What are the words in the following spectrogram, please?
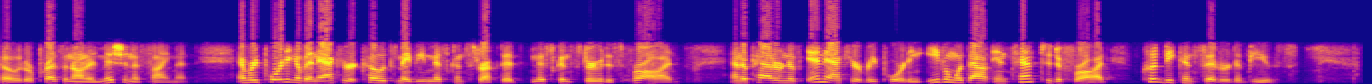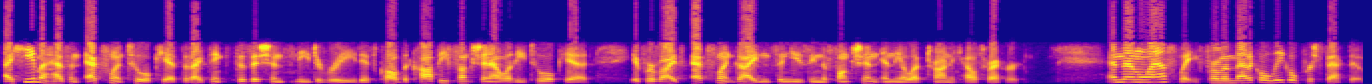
code or present on admission assignment. And reporting of inaccurate codes may be misconstrued, misconstrued as fraud, and a pattern of inaccurate reporting, even without intent to defraud, could be considered abuse. AHIMA has an excellent toolkit that I think physicians need to read. It's called the Copy Functionality Toolkit. It provides excellent guidance in using the function in the electronic health record. And then lastly, from a medical legal perspective,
